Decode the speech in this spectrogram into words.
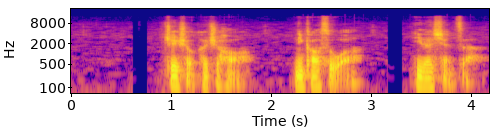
这首歌之后，你告诉我你的选择。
